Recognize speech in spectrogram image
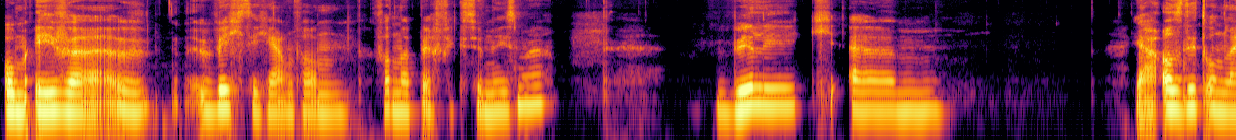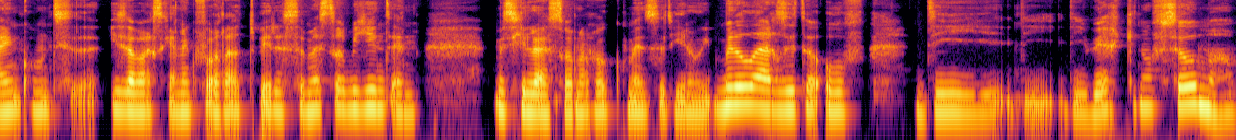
Om even eh, weg te gaan van, van dat perfectionisme, wil ik. Ehm, ja, als dit online komt, eh, is dat waarschijnlijk voordat het tweede semester begint. En misschien luisteren er ook mensen die nog in het middelbaar zitten of die, die, die werken of zo. Maar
